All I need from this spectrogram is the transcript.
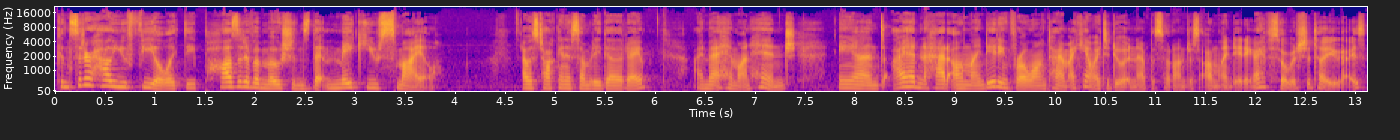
Consider how you feel, like the positive emotions that make you smile. I was talking to somebody the other day. I met him on Hinge, and I hadn't had online dating for a long time. I can't wait to do an episode on just online dating. I have so much to tell you guys.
